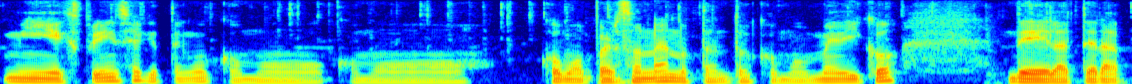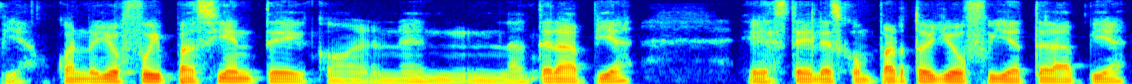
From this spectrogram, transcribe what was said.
mi experiencia que tengo como, como como persona, no tanto como médico, de la terapia. Cuando yo fui paciente con, en la terapia, este, les comparto, yo fui a terapia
